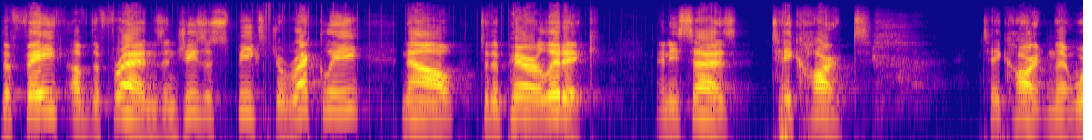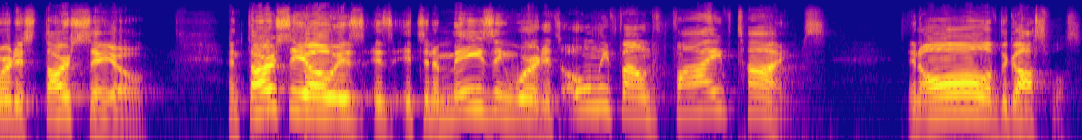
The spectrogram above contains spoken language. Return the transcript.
the faith of the friends, and Jesus speaks directly now to the paralytic, and he says, Take heart. Take heart. And that word is tharseo. And tharseo is, is it's an amazing word. It's only found five times in all of the Gospels.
